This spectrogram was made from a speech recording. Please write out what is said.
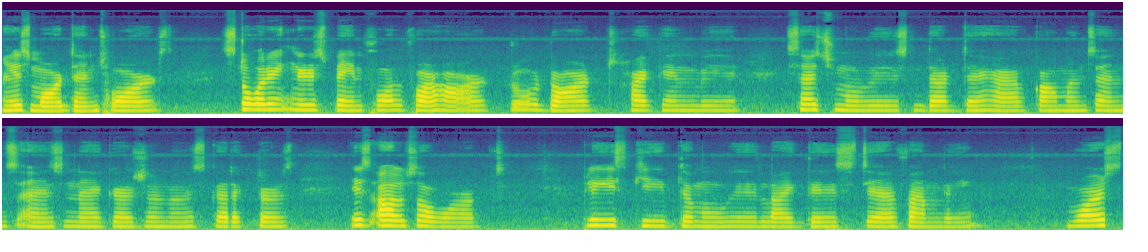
is more than words. Story is painful for her to dot I can be such movies that they have common sense as Nagarjuna's characters is also worked. Please keep the movie like this, dear family. Worst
